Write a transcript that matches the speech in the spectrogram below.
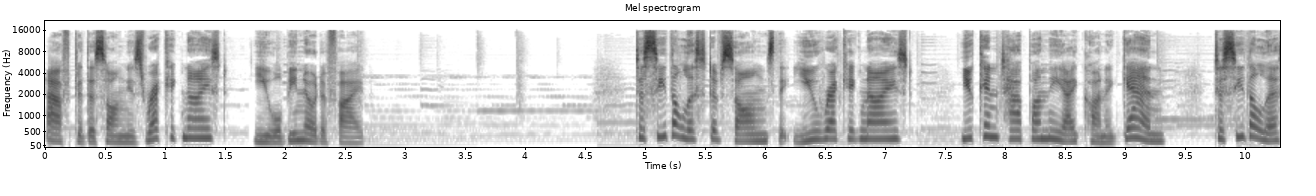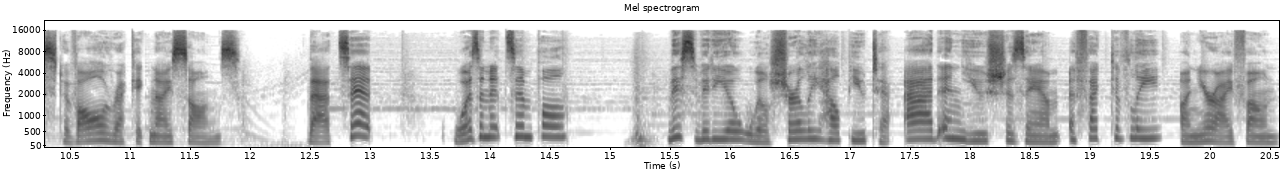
After the song is recognized, you will be notified. To see the list of songs that you recognized, you can tap on the icon again to see the list of all recognized songs. That's it! Wasn't it simple? This video will surely help you to add and use Shazam effectively on your iPhone.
